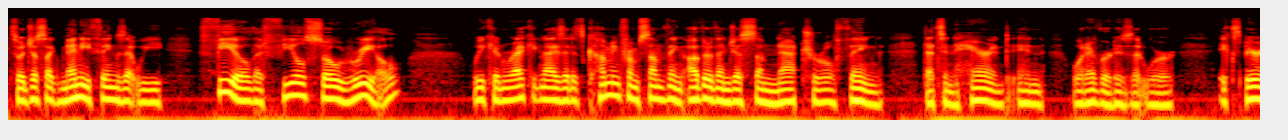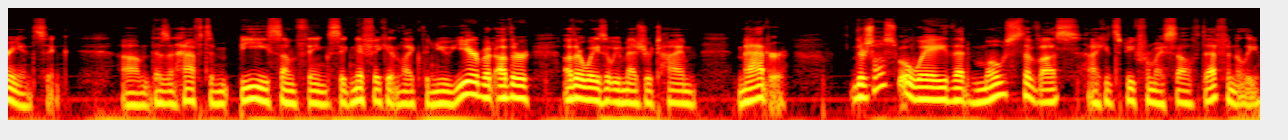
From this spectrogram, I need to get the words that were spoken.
So, just like many things that we feel that feel so real, we can recognize that it's coming from something other than just some natural thing that's inherent in whatever it is that we're experiencing. Um, doesn't have to be something significant like the new year, but other other ways that we measure time matter. there's also a way that most of us, I can speak for myself definitely,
